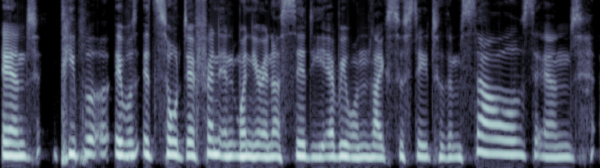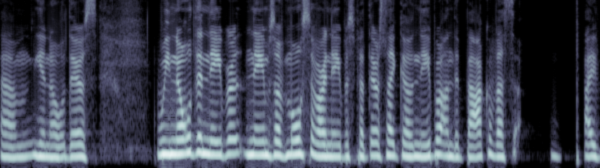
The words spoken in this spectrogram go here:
and people it was it's so different and when you're in a city everyone likes to stay to themselves and um, you know there's we know the neighbor names of most of our neighbors but there's like a neighbor on the back of us I,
